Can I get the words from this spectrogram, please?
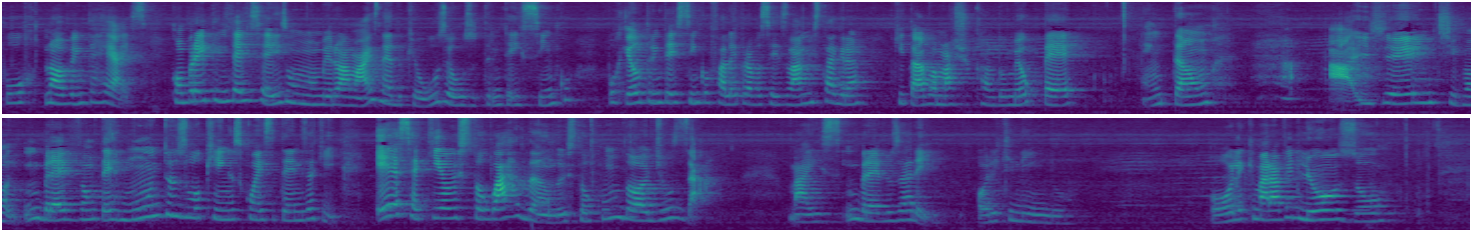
por 90 reais. Comprei 36, um número a mais, né, do que eu uso. Eu uso 35, porque o 35 eu falei pra vocês lá no Instagram que tava machucando o meu pé. Então, ai, gente, em breve vão ter muitos lookinhos com esse tênis aqui. Esse aqui eu estou guardando, estou com dó de usar, mas em breve usarei. Olha que lindo. Olha que maravilhoso.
